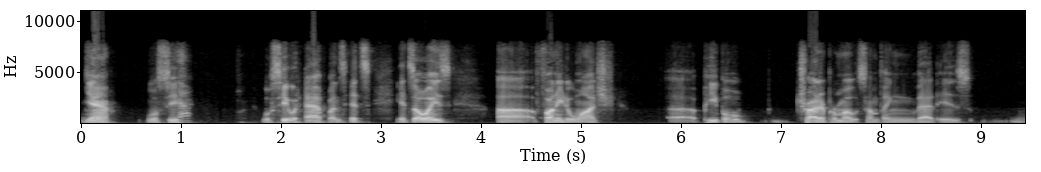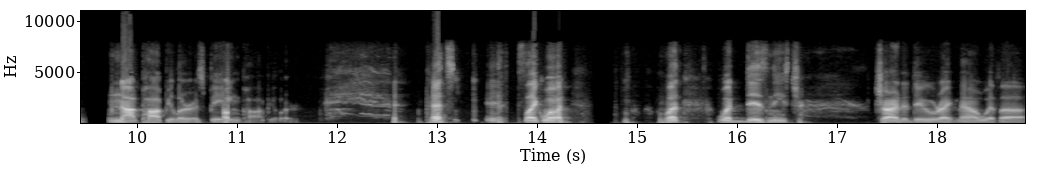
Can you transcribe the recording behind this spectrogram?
yeah, we'll see. Yeah. We'll see what happens. It's it's always uh, funny to watch uh, people try to promote something that is not popular as being popular. That's it's like what what what Disney's try, trying to do right now with uh,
